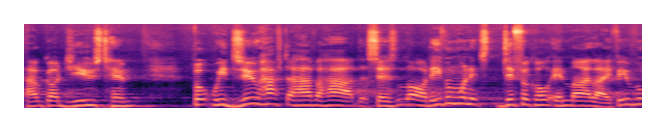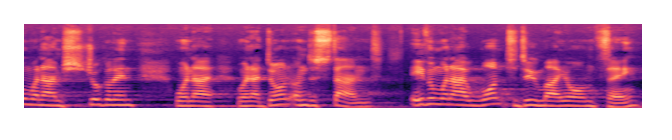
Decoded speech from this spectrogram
How God used him. But we do have to have a heart that says, Lord, even when it's difficult in my life, even when I'm struggling, when I, when I don't understand, even when I want to do my own thing,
